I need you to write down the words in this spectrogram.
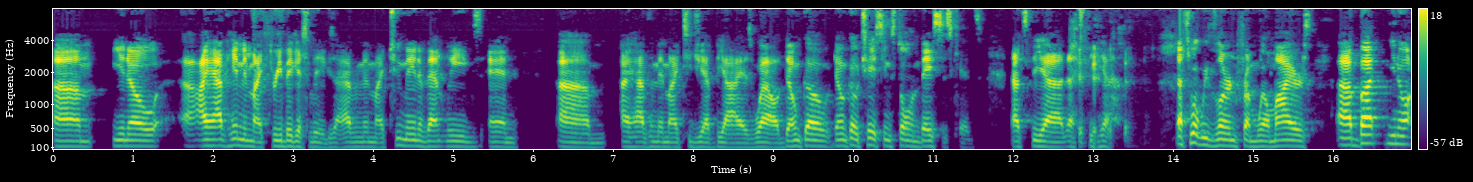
Um, you know, I have him in my three biggest leagues. I have him in my two main event leagues, and um, I have him in my TGFBI as well. Don't go don't go chasing stolen bases, kids. That's the uh, that's the uh, that's what we've learned from Will Myers. Uh, but you know,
